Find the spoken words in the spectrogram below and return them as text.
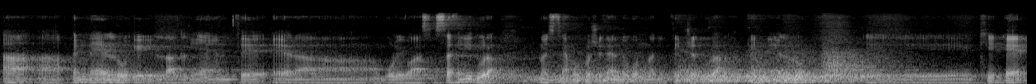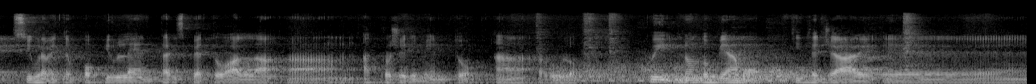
a, a, pennello e la cliente era, voleva la stessa finitura, noi stiamo procedendo con una tinteggiatura a pennello. E, che è sicuramente un po' più lenta rispetto alla, a, al procedimento a rullo. Qui non dobbiamo tinteggiare eh,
